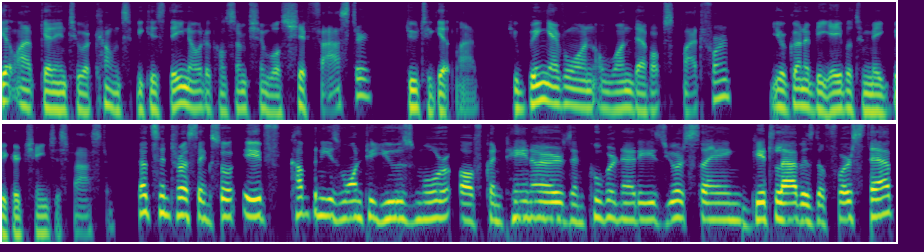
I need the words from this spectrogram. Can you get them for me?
GitLab get into accounts because they know the consumption will shift faster due to GitLab. If you bring everyone on one DevOps platform, you're going to be able to make bigger changes faster. That's interesting. So if companies want to use more of containers and Kubernetes, you're saying GitLab is the first step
